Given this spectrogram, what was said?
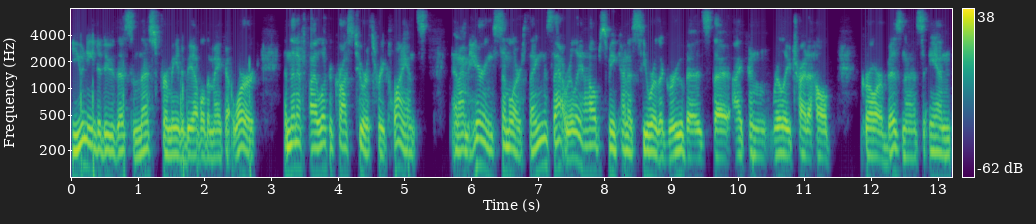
You need to do this and this for me to be able to make it work. And then if I look across two or three clients, and I'm hearing similar things, that really helps me kind of see where the groove is that I can really try to help grow our business. And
